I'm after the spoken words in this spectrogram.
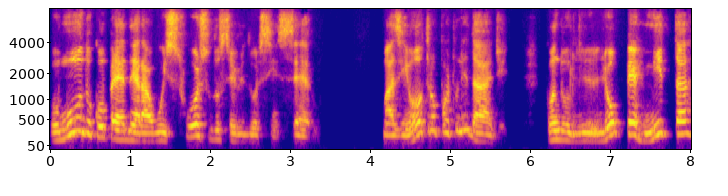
O mundo compreenderá o esforço do servidor sincero mas em outra oportunidade, quando lhe permita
